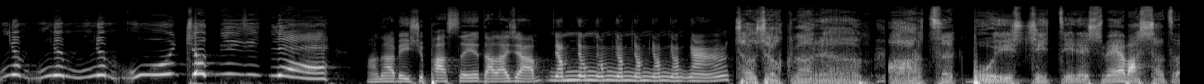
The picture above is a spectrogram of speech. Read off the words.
Nyam, nyam, nyam. Oo çok lezzetli. Ana bey şu pastayı dalacağım. Nyam nyam nyam nyam nyam nyam nyam. Çocuklarım artık bu iş ciddileşmeye başladı.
